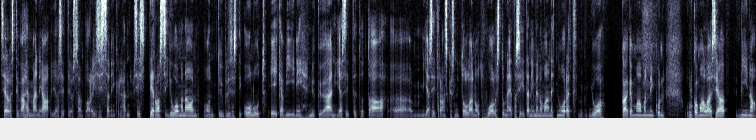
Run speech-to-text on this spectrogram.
selvästi vähemmän ja, ja sitten jossain Pariisissa, niin kyllähän siis terassijuomana on, on tyypillisesti olut eikä viini nykyään ja sitten tota, ähm, ja sitten Ranskassa nyt ollaan oltu huolestuneita siitä nimenomaan, että nuoret juo kaiken maailman niin kuin ulkomaalaisia viina,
